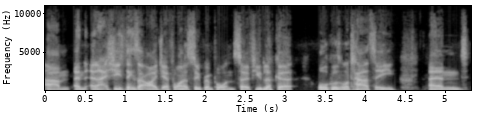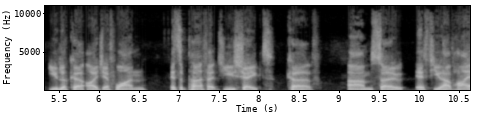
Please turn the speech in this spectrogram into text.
Um, and, and actually, things like IGF 1 are super important. So if you look at all cause mortality and you look at IGF 1, it's a perfect U shaped curve. Um, so if you have high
